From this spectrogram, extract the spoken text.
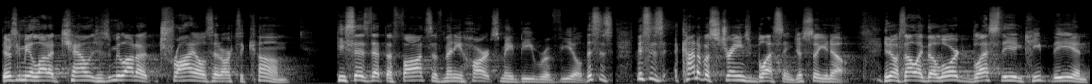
There's going to be a lot of challenges, there's going to be a lot of trials that are to come. He says that the thoughts of many hearts may be revealed. This is, this is kind of a strange blessing, just so you know. You know, it's not like the Lord bless thee and keep thee and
